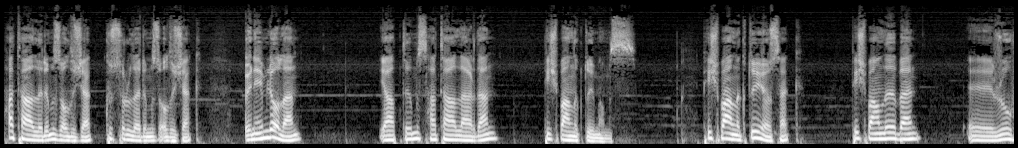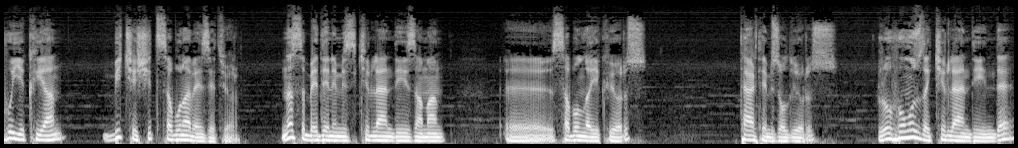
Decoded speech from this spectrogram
hatalarımız olacak, kusurlarımız olacak. Önemli olan yaptığımız hatalardan pişmanlık duymamız. Pişmanlık duyuyorsak pişmanlığı ben e, ruhu yıkayan bir çeşit sabuna benzetiyorum. Nasıl bedenimiz kirlendiği zaman e, sabunla yıkıyoruz. Tertemiz oluyoruz. Ruhumuz da kirlendiğinde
